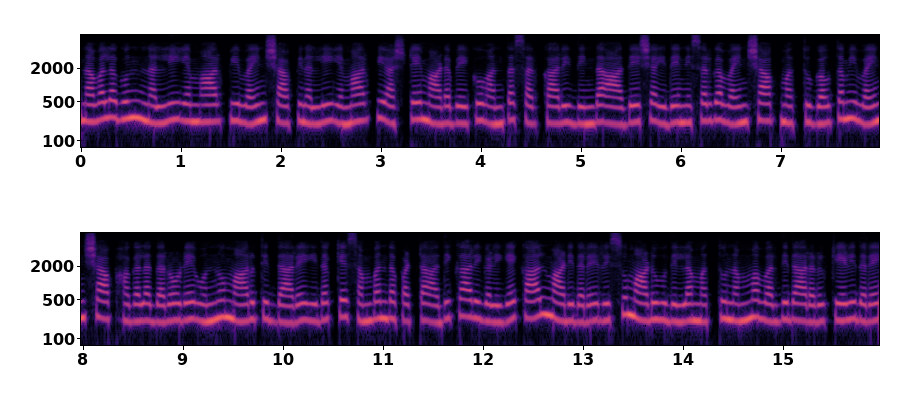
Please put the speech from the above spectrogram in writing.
ನವಲಗುಂದ್ನಲ್ಲಿ ಎಂಆರ್ಪಿ ವೈನ್ ಶಾಪಿನಲ್ಲಿ ಎಂಆರ್ಪಿ ಅಷ್ಟೇ ಮಾಡಬೇಕು ಅಂತ ಸರ್ಕಾರಿ ದಿಂದ ಆದೇಶ ಇದೆ. ನಿಸರ್ಗ ವೈನ್ ಶಾಪ್ ಮತ್ತು ಗೌತಮಿ ವೈನ್ ಶಾಪ್ ಹಗಲ ದರೋಡೆ ಒಂದು ಮಾರುತ್ತಿದ್ದಾರೆ. ಇದಕ್ಕೆ ಸಂಬಂಧಪಟ್ಟ ಅಧಿಕಾರಿಗಳಿಗೆ ಕಾಲ್ ಮಾಡಿದರೆ ರಿಸು ಮಾಡುವುದಿಲ್ಲ ಮತ್ತು ನಮ್ಮ ವರದಿದಾರರು ಕೇಳಿದರೆ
